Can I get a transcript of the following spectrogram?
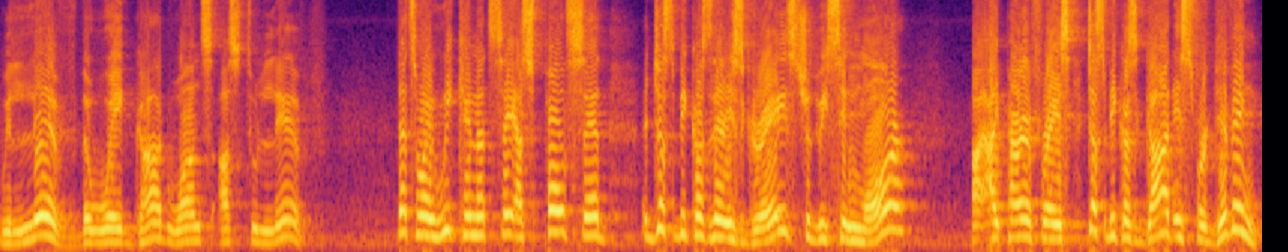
we live the way God wants us to live. That's why we cannot say, as Paul said, just because there is grace, should we sin more? I, I paraphrase, just because God is forgiving,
